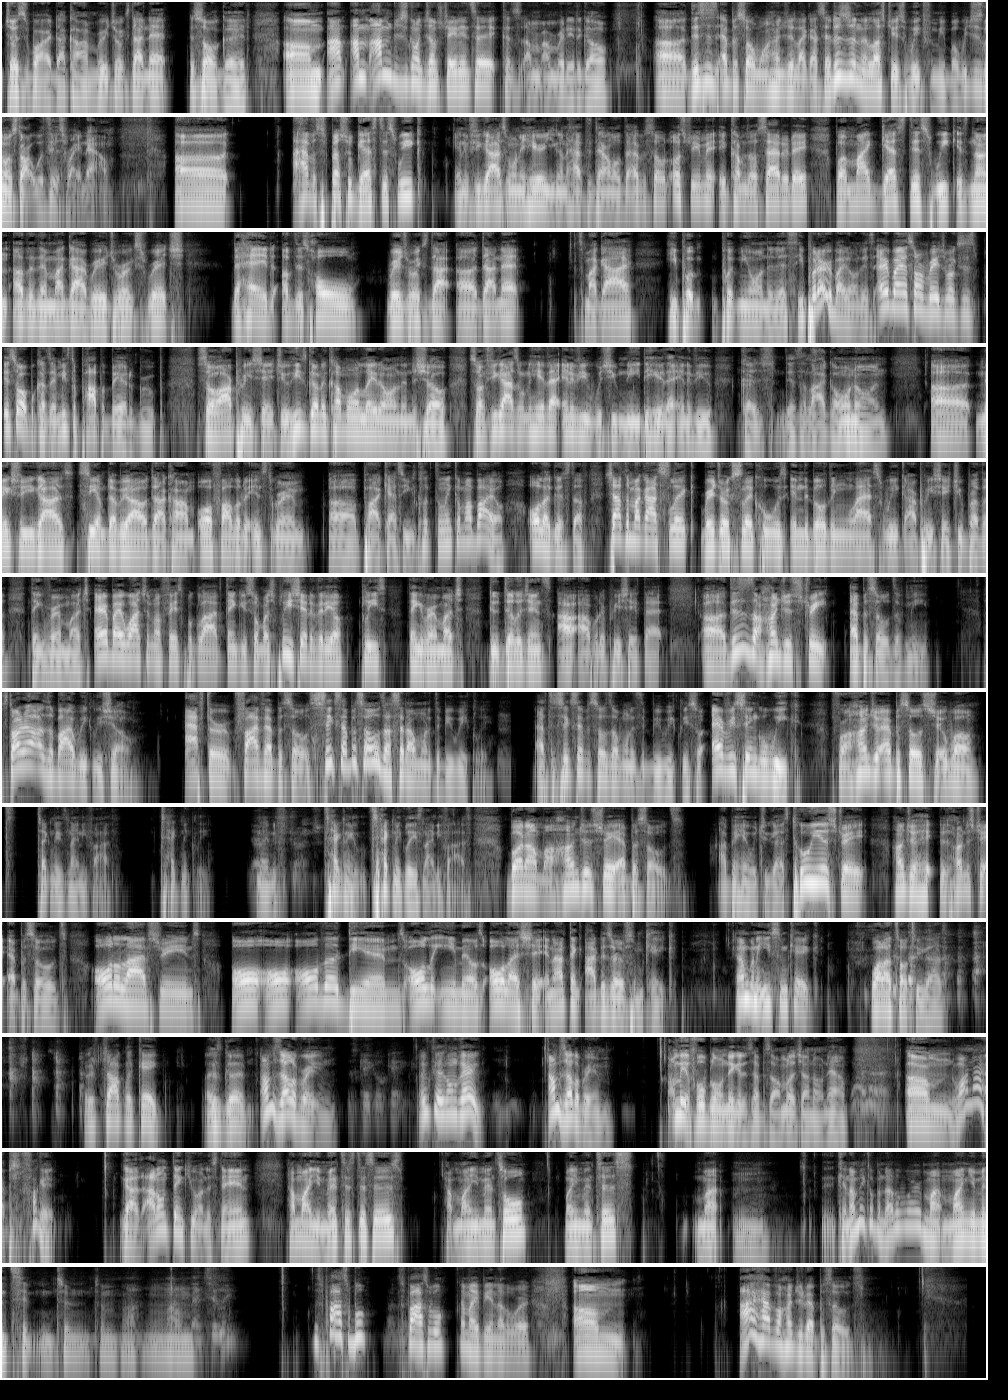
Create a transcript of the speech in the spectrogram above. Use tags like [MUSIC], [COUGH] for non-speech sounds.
josiesbar.com, rageworks.net. It's all good. Um, I'm I'm I'm just gonna jump straight into it because I'm I'm ready to go. Uh, this is episode 100. Like I said, this is an illustrious week for me, but we're just gonna start with this right now. Uh, I have a special guest this week. And if you guys want to hear, you're going to have to download the episode or stream it. It comes out Saturday. But my guest this week is none other than my guy, RageWorks Rich, the head of this whole RageWorks dot, uh. It's my guy. He put put me onto this. He put everybody on this. Everybody that's on RageWorks is it's all because of him. He's the Papa Bear of the group. So I appreciate you. He's gonna come on later on in the show. So if you guys want to hear that interview, which you need to hear that interview because there's a lot going on, uh, make sure you guys cmwio.com or follow the Instagram uh, podcast. You can click the link in my bio. All that good stuff. Shout out to my guy Slick, Rageworks Slick, who was in the building last week. I appreciate you, brother. Thank you very much. Everybody watching on Facebook Live, thank you so much. Please share the video. Please. Thank you very much. Due diligence. I, I would appreciate that. Uh, this is a hundred straight episodes of me. Started out as a bi-weekly show. After five episodes, six episodes, I said I wanted to be weekly. After six episodes, I wanted to be weekly. So every single week for a hundred episodes straight. Well, technically it's ninety-five. Technically, 90, technically, technically it's 95. But um, 100 straight episodes. I've been here with you guys two years straight, 100, 100 straight episodes, all the live streams, all, all, all the DMs, all the emails, all that shit. And I think I deserve some cake. I'm going to eat some cake while I talk to you guys. [LAUGHS] It's chocolate cake. It's good. I'm celebrating. It's cake on cake. It's cake on cake. I'm celebrating. I'm gonna be a full blown nigga this episode. I'm gonna let y'all know now. Why not? Um, why not? Fuck it. Guys, I don't think you understand how monumentous this is. How monumental, monumentous. My, mm, can I make up another word? Mon- monument. Um, it's possible. It's possible. That might be another word. Um, I have hundred episodes.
